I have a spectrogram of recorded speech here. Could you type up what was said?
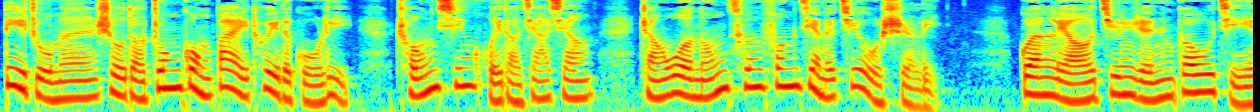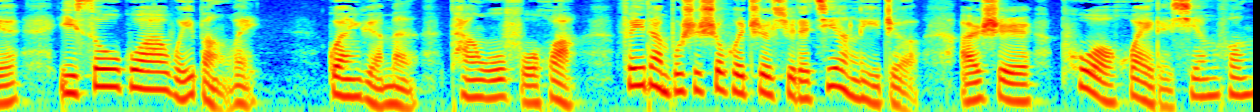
地主们受到中共败退的鼓励，重新回到家乡，掌握农村封建的旧势力。官僚军人勾结，以搜刮为本位，官员们贪污腐化。非但不是社会秩序的建立者，而是破坏的先锋。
